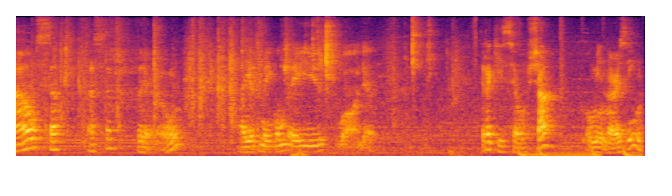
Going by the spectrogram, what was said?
alça açafrão. Aí eu também comprei isso, olha. Será que isso é um chá? Ou menorzinho?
